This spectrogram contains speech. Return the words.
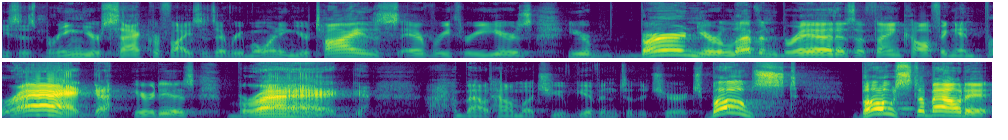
He says, Bring your sacrifices every morning, your tithes every three years. You burn your leavened bread as a thank offering and brag. Here it is brag about how much you've given to the church. Boast. Boast about it.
